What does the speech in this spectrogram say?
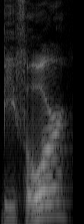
before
